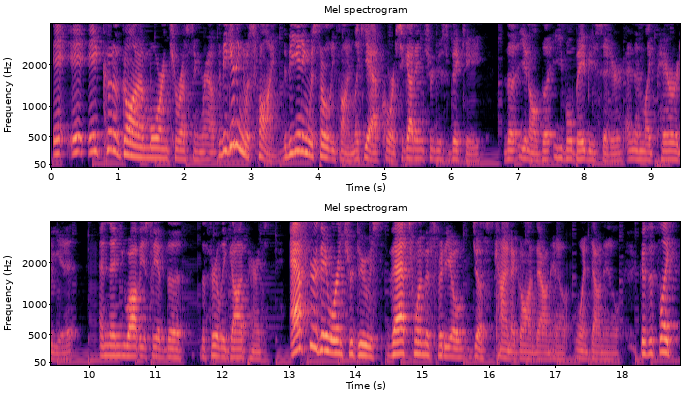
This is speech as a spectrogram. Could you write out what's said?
it, it, it could have gone a more interesting route. The beginning was fine. The beginning was totally fine. Like, yeah, of course, you got to introduce Vicky, the you know the evil babysitter, and then like parody it, and then you obviously have the the Fairly Godparents. After they were introduced, that's when this video just kind of gone downhill, went downhill, because it's like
